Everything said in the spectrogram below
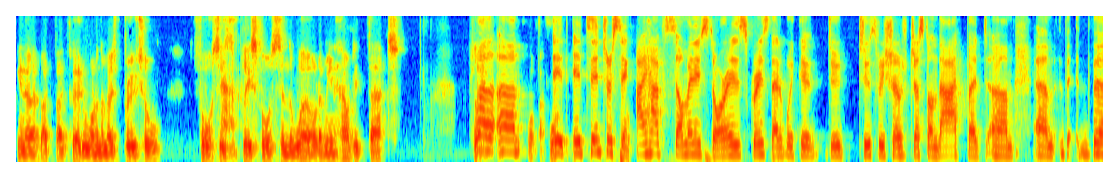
you know I've, I've, heard one of the most brutal forces, yeah. police forces in the world. I mean, how did that? Play well, um, what, what? It, it's interesting. I have so many stories, Chris, that we could do two, three shows just on that. But um, um, the, the,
